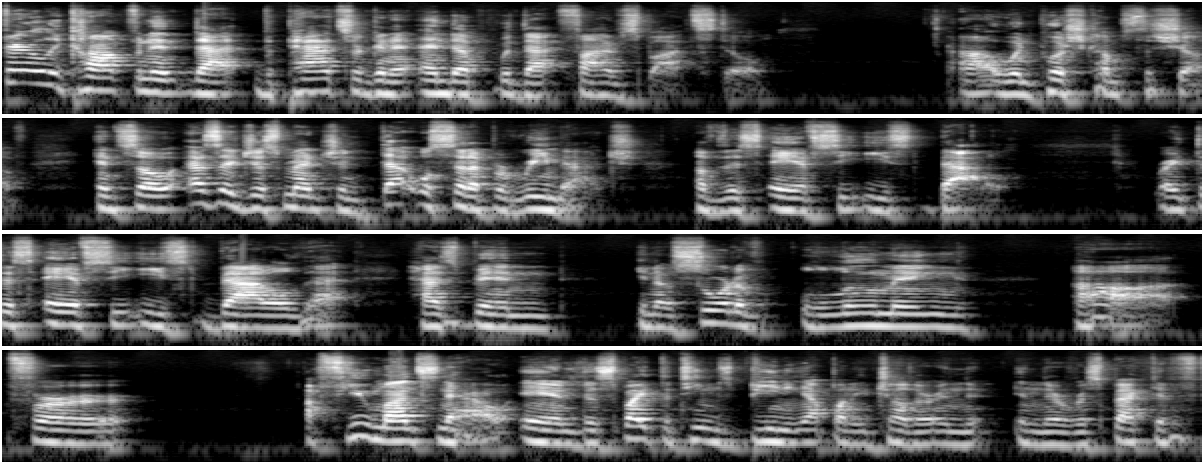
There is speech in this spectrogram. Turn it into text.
fairly confident that the Pats are going to end up with that five spot still uh, when push comes to shove. And so, as I just mentioned, that will set up a rematch of this AFC East battle, right? This AFC East battle that has been, you know, sort of looming uh, for a few months now. And despite the teams beating up on each other in, the, in their respective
